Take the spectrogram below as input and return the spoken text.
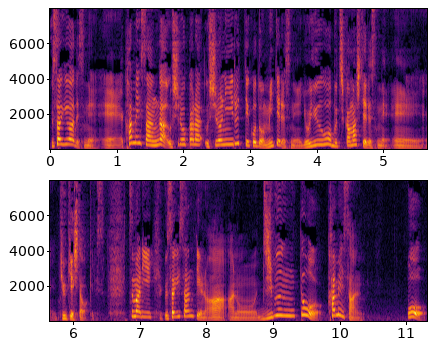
うさぎはですね、えー、亀さんが後ろから、後ろにいるってことを見てですね、余裕をぶちかましてですね、えー、休憩したわけです。つまり、うさぎさんっていうのは、あの、自分と亀さんを、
